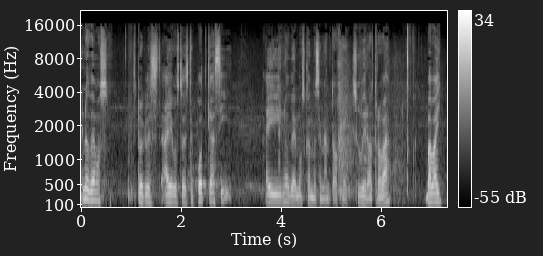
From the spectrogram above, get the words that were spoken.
Ahí nos vemos. Espero que les haya gustado este podcast y ahí nos vemos cuando se me antoje subir otro, ¿va? Bye bye.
